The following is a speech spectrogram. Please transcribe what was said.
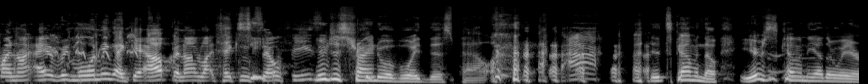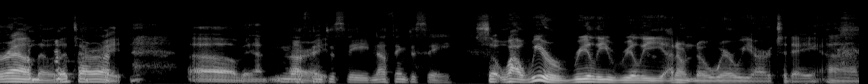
my night every morning I get up and I'm like taking See, selfies. You're just trying to avoid this, pal. it's coming though. Yours is coming the other way around though. That's all right. Oh man. Nothing right. to see, nothing to see. So wow, we are really, really. I don't know where we are today. Um,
